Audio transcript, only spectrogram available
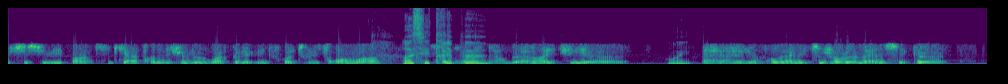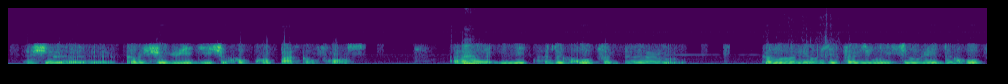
Je suis suivi par un psychiatre, mais je le vois que les- une fois tous les trois mois. Oh, c'est très un peu. quart d'heure. Et puis, euh, Oui. euh, le problème est toujours le même, c'est que je, comme je lui ai dit, je comprends pas qu'en France, euh, Hein? il n'y ait pas de groupe de, comme on est aux États-Unis, si vous voulez, de groupe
